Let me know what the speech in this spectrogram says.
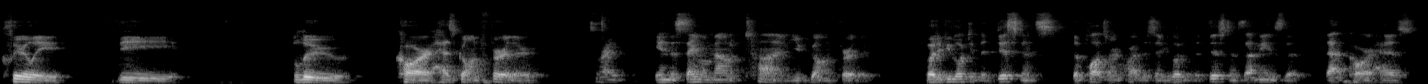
clearly the blue car has gone further Right. in the same amount of time you've gone further. But if you looked at the distance, the plots aren't quite the same. You look at the distance, that means that that car has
